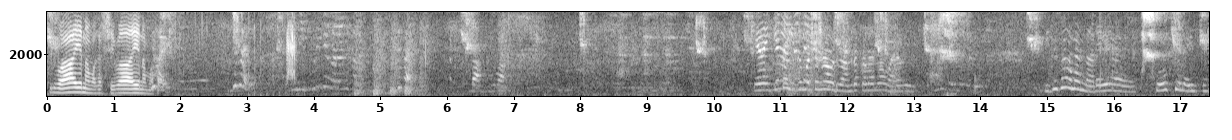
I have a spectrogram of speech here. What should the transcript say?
சிவாய நமக சிவாய நமக. எனக்கிட்ட இது மட்டும்தான் வருது. அந்த கலர்லாம் வரவே இல்லை. இதுதான் ஆனால் நிறைய சோசியலைஸ்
